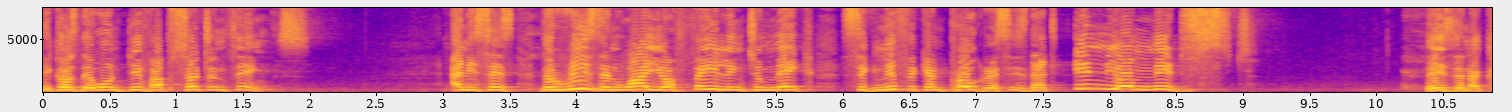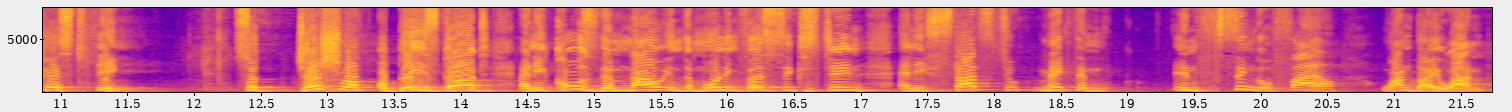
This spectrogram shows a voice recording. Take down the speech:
because they won't give up certain things. And he says, the reason why you're failing to make significant progress is that in your midst, there's an accursed thing. So Joshua obeys God and he calls them now in the morning, verse 16, and he starts to make them in single file one by one,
